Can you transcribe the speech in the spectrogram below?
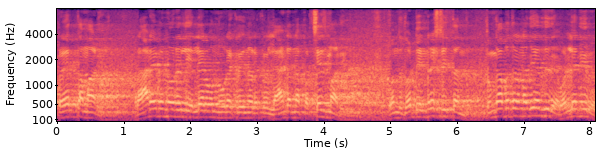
ಪ್ರಯತ್ನ ಮಾಡಿ. ರಾಣೆಬೆನ್ನೂರಲ್ಲಿ ಎಲ್ಲರೂ ಒಂದು ನೂರು ಎಕರೆ, ಇನ್ನೂರು ಎಕರೆ ಲ್ಯಾಂಡನ್ನು ಪರ್ಚೇಸ್ ಮಾಡಿ. ಒಂದು ದೊಡ್ಡ ಇಂಡಸ್ಟ್ರಿ ತಂದು. ತುಂಗಾಭದ್ರಾ ನದಿ ಹರಿದಿದೆ, ಒಳ್ಳೆ ನೀರು.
